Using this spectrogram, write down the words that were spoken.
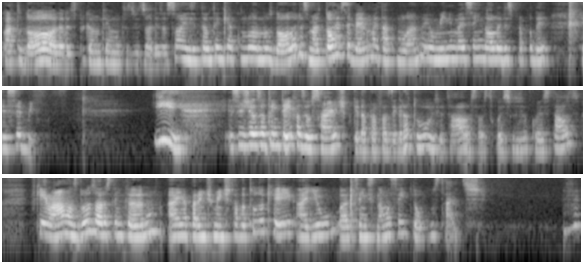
4 dólares, porque eu não tenho muitas visualizações, então tem que ir acumulando os dólares, mas tô recebendo, mas tá acumulando, e o mínimo é 100 dólares para poder receber. E esses dias eu tentei fazer o site, porque dá pra fazer gratuito e tal, essas coisas, coisas e tal. Fiquei lá umas duas horas tentando, aí aparentemente tava tudo ok, aí o AdSense não aceitou o site.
